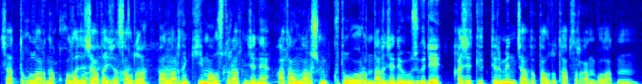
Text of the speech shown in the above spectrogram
жаттығуларына қолайлы жағдай жасауды балалардың киім ауыстыратын және ата аналар үшін күту орындарын және өзге де қажеттіліктермен жабдықтауды тапсырған болатын.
